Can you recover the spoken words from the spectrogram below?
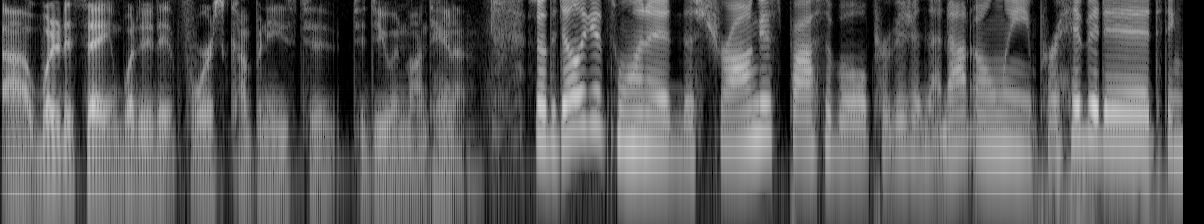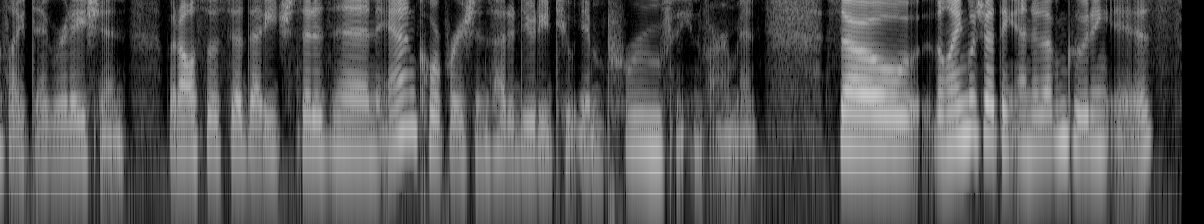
Uh, what did it say, and what did it force companies to to do in Montana? So the delegates wanted the strongest possible provision that not only prohibited things like degradation, but also said that each citizen and corporations had a duty to improve the environment. So the language that they ended up including is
